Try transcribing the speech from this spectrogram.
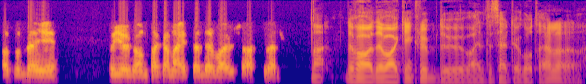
altså det som Djurgården takka nei til, det var jo ikke aktuelt. Nei, det var, det var ikke en klubb du var interessert i å gå til heller? eller?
